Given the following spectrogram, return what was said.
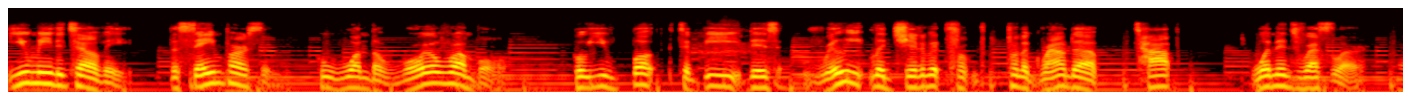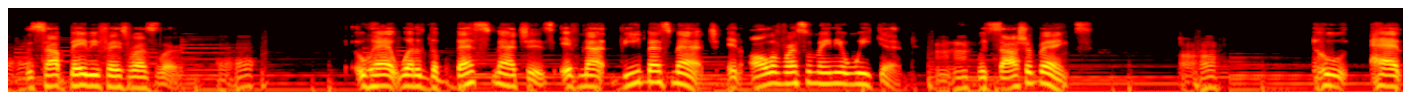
you mean to tell me the same person who won the Royal Rumble, who you booked to be this really legitimate from from the ground up top women's wrestler, the top babyface wrestler, who had one of the best matches, if not the best match in all of WrestleMania weekend Mm-hmm. with Sasha Banks, Uh huh. who had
